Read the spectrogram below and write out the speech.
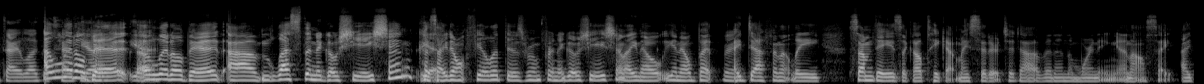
dialogue? A little bit, Yeah. a little bit, um, less the negotiation because Yeah. I don't feel that there's room for negotiation. I know, you know, but I definitely some days like I'll take out my siddur to daven in the morning and I'll say, I.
